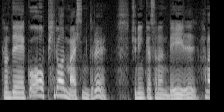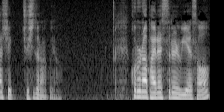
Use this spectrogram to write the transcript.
그런데 꼭 필요한 말씀들을 주님께서는 매일 하나씩 주시더라고요. 코로나 바이러스를 위해서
